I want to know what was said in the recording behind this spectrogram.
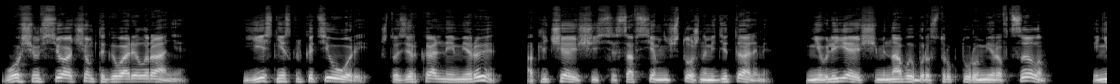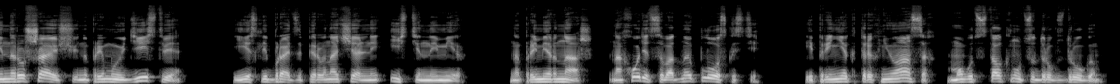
В общем, все, о чем ты говорил ранее. Есть несколько теорий, что зеркальные миры, отличающиеся совсем ничтожными деталями, не влияющими на выбор структуру мира в целом, и не нарушающую напрямую действия, если брать за первоначальный истинный мир, например наш, находятся в одной плоскости и при некоторых нюансах могут столкнуться друг с другом.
